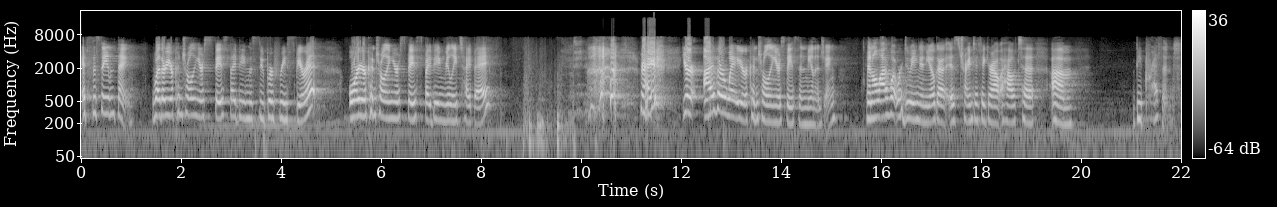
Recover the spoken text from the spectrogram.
it's the same thing. Whether you're controlling your space by being the super free spirit or you're controlling your space by being really type A. right? You're either way you're controlling your space and managing. And a lot of what we're doing in yoga is trying to figure out how to um, be present,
